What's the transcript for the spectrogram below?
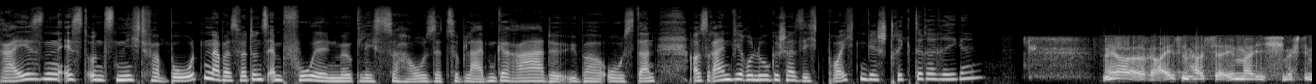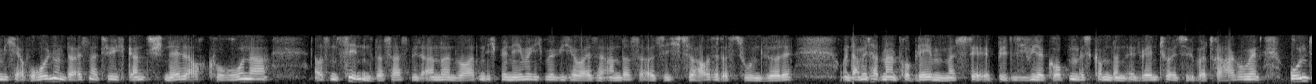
Reisen ist uns nicht verboten, aber es wird uns empfohlen, möglichst zu Hause zu bleiben, gerade über Ostern. Aus rein virologischer Sicht bräuchten wir striktere Regeln? Naja, Reisen heißt ja immer, ich möchte mich erholen und da ist natürlich ganz schnell auch Corona aus dem Sinn. Das heißt mit anderen Worten, ich benehme mich möglicherweise anders, als ich zu Hause das tun würde. Und damit hat man ein Problem. Es bilden sich wieder Gruppen, es kommen dann eventuell zu Übertragungen und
